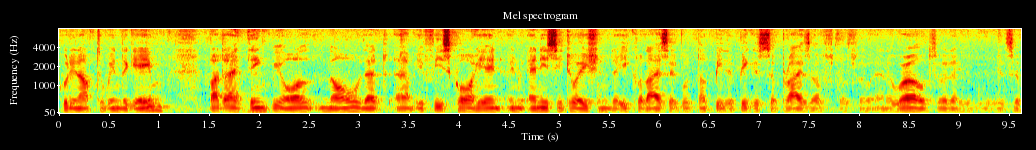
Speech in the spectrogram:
good enough to win the game, but I think we all know that um, if we score here in, in, any situation, the equalizer it would not be the biggest surprise of, of in the world. So it's a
